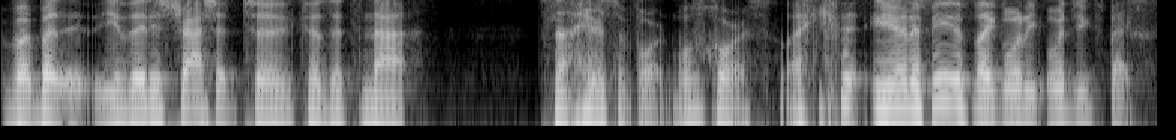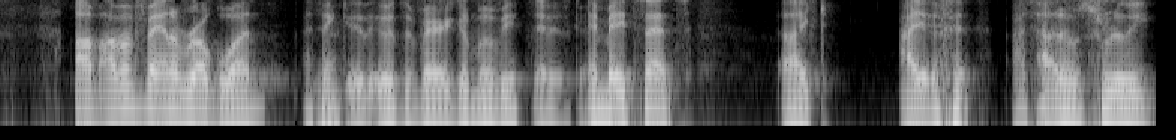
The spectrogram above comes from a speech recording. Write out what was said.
but but you know they just trash it to because it's not it's not Harrison Ford. Well, of course, like you know what I mean. Like what do you, what'd you expect? Um, I'm a fan of Rogue One. I think it, it was a very good movie. It is good. it made sense. Like I I thought it was really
